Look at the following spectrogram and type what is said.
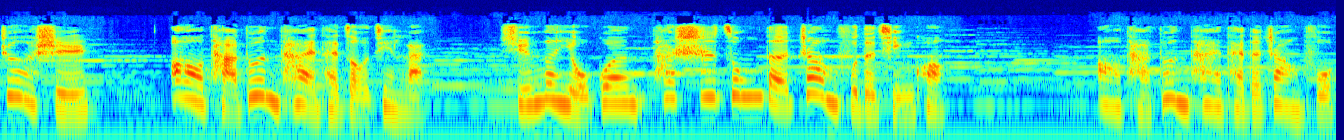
这时，奥塔顿太太走进来，询问有关她失踪的丈夫的情况。奥塔顿太太的丈夫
